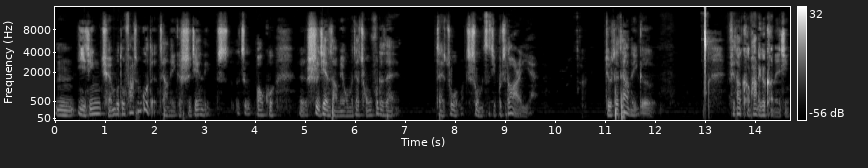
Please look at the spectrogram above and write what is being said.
嗯，已经全部都发生过的这样的一个时间里，是这个包括呃事件上面，我们在重复的在在做，只是我们自己不知道而已。就是在这样的一个非常可怕的一个可能性，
